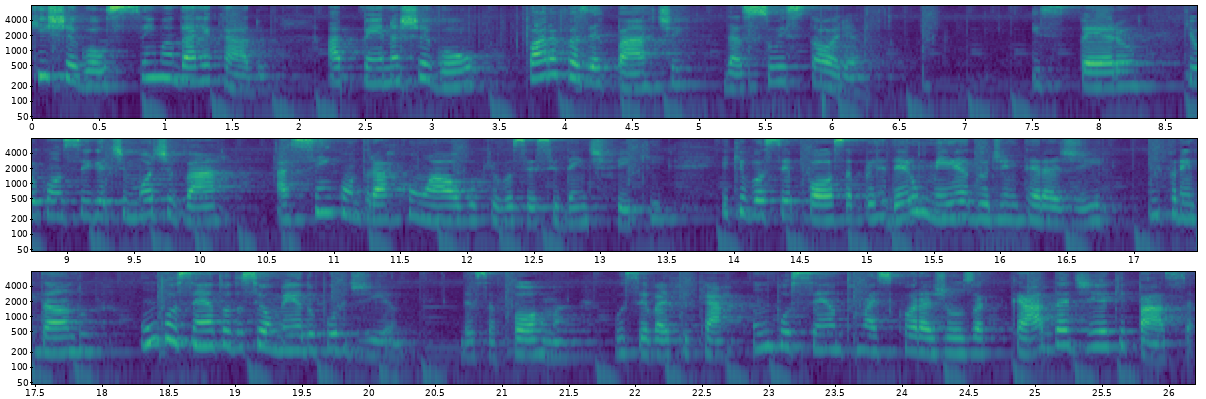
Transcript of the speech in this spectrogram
que chegou sem mandar recado, apenas chegou para fazer parte da sua história. Espero que eu consiga te motivar a se encontrar com algo que você se identifique e que você possa perder o medo de interagir, enfrentando 1% do seu medo por dia. Dessa forma, você vai ficar 1% mais corajoso a cada dia que passa.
